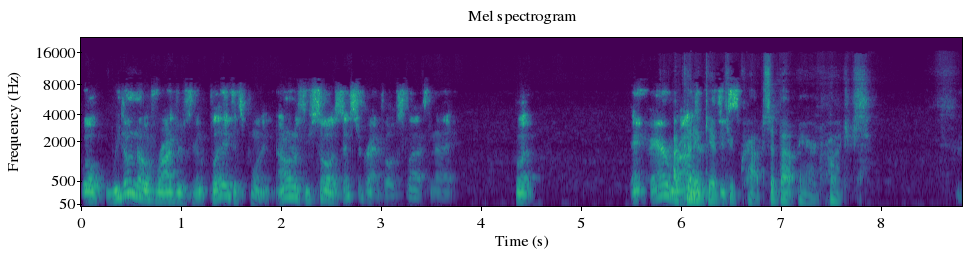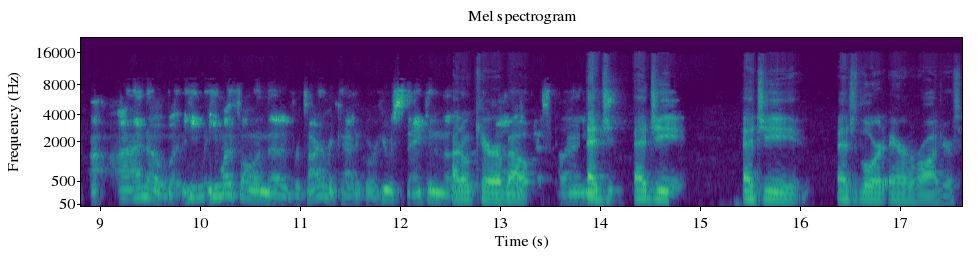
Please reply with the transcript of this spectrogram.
well. We don't know if Rodgers is going to play at this point. I don't know if you saw his Instagram post last night, but Aaron Rodgers. I couldn't give just, two craps about Aaron Rodgers. I, I, know, but he he might fall in the retirement category. He was stanking the. I don't care about edgy, edgy, edgy, edge lord Aaron Rodgers.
